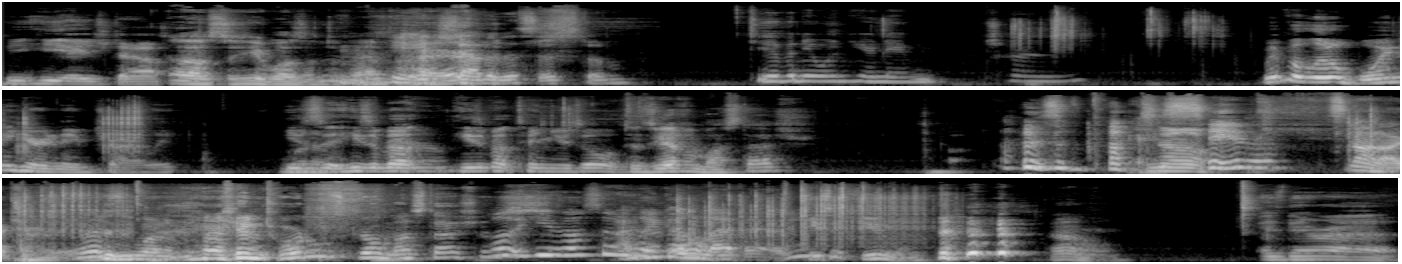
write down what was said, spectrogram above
He he aged out. Oh, so he wasn't a hmm. vampire. He vampire. aged out of the system. Do you have anyone here named Charlie? We have a little boy in here named Charlie. He's What a- he's about No. he's about ten years old. Does he have a mustache? I was about to No. say that. It's not our Charlie. Can turtles grow mustaches? Well, he's also I like don't know. 11. He's a human. oh, Is there a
